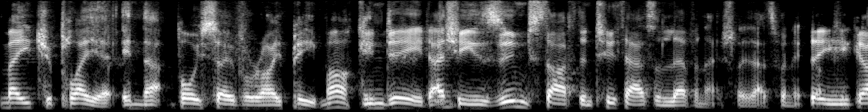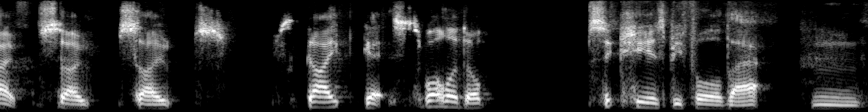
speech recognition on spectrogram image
major player in that voice over IP market. Indeed, actually, and Zoom started in 2011. Actually, that's when it. There you go. So, so Skype gets swallowed up six years before that. Mm.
